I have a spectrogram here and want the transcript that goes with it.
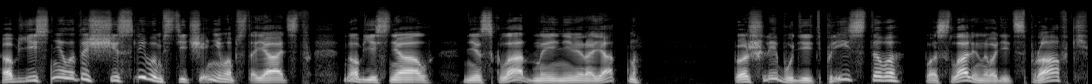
объяснил это счастливым стечением обстоятельств, но объяснял нескладно и невероятно. Пошли будить пристава, послали наводить справки.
